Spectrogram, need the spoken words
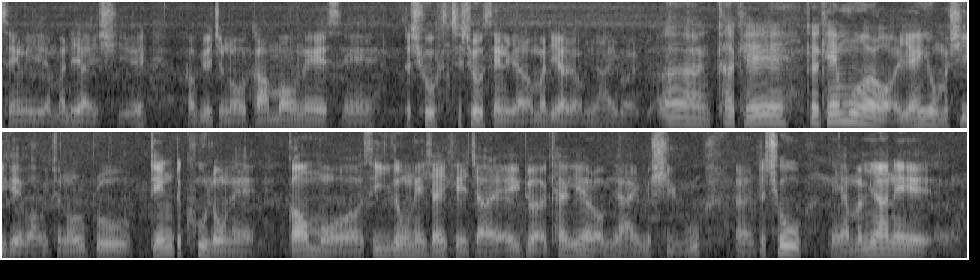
ဆင်းလေးအမတ်တရရှိရယ်နောက်ပြီးတော့ကျွန်တော်ကားမောင်းတဲ့ဆင်းတချို့တချို့ဆင်းလေးကတော့အမတ်တရတော့အများကြီးပါပြီအဲခက်ခဲခက်ခဲမှုကတော့အရင်ရောမရှိခဲ့ပါဘူးကျွန်တော်တို့ pro တင်းတစ်ခုလုံးနဲ့ကောင်းမော်စီးလုံးနဲ့ရိုက်ခဲ့ကြတယ်အဲ့အတွက်အခက်အခဲကတော့အများကြီးမရှိဘူးအဲတချို့နေရာမများနဲ့ဟို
